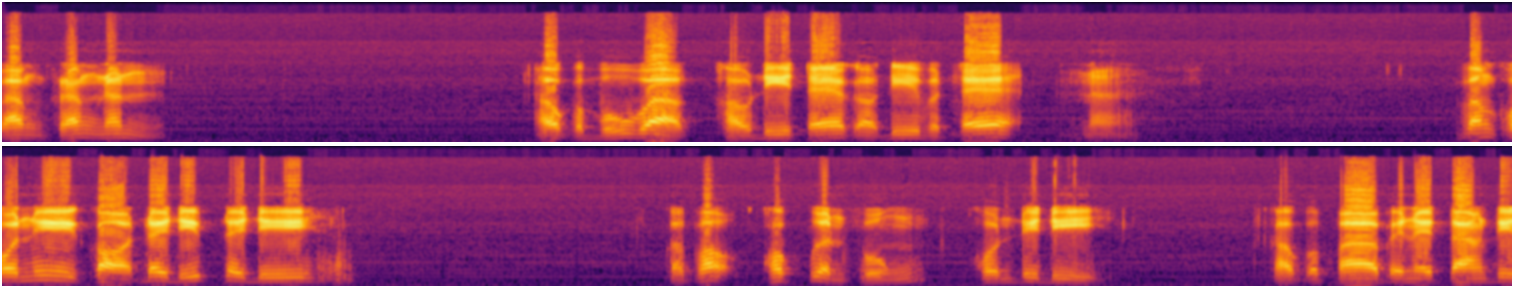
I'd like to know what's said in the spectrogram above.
บางครั้งนั้นเขาก็บูว่าเขาดีแต่ก็ดีแบบแต่นะบางคนนี่กอดได้ดิบได้ดีก็เพราะคบเพื่อนฝูงคนที่ดี เขาก็ปาไปในทางที่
